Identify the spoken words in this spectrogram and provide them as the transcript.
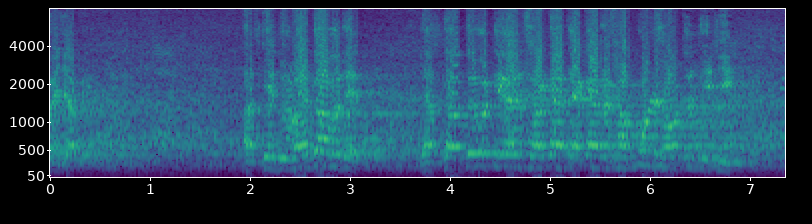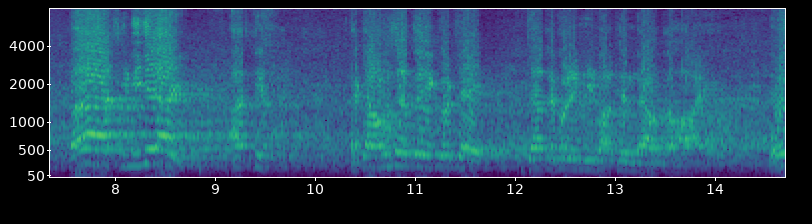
হয়ে যাবে। আজকে দুর্ভাগ্য আমাদের আজকে অন্তর্বর্তীকালীন সরকার যাকে আমরা সম্পূর্ণ সমর্থন দিয়েছি। তারা আজকে নিজেরাই আজকে একটা অবস্থা তৈরি করছে যাতে করে নির্বাচন দেওয়া হয়। ওই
